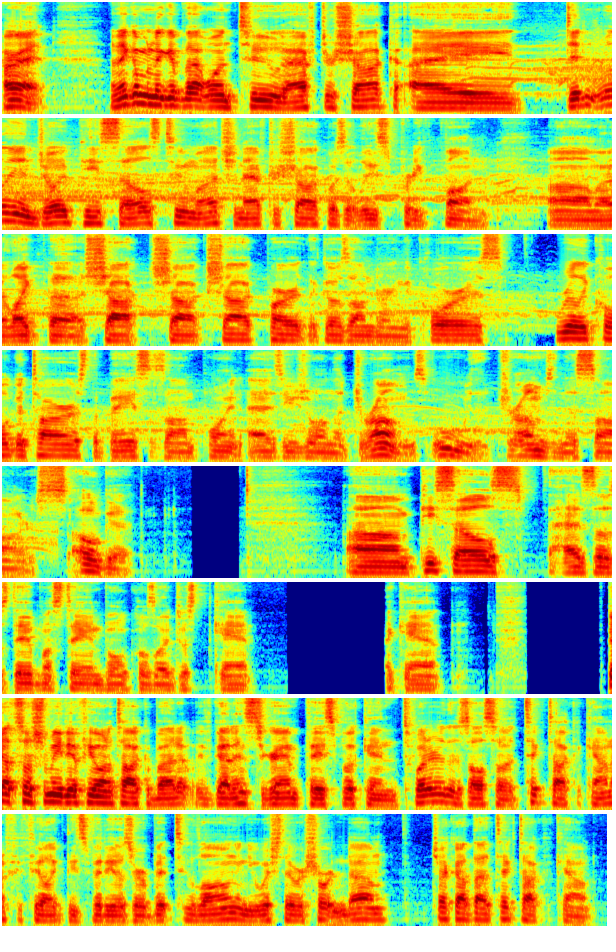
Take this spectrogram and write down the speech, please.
All right. I think I'm going to give that one to Aftershock. I didn't really enjoy Peace Sells too much, and Aftershock was at least pretty fun. Um, I like the shock, shock, shock part that goes on during the chorus. Really cool guitars. The bass is on point as usual, and the drums. Ooh, the drums in this song are so good. Um, Sells has those Dave Mustaine vocals. I just can't. I can't. Got social media if you want to talk about it. We've got Instagram, Facebook, and Twitter. There's also a TikTok account if you feel like these videos are a bit too long and you wish they were shortened down. Check out that TikTok account.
